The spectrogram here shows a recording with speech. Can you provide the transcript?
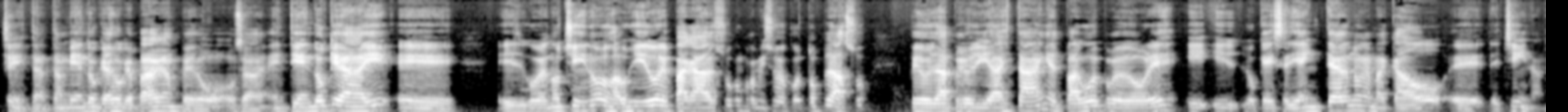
Sí, están, viendo qué es lo que pagan, pero, o sea, entiendo que hay, eh, el gobierno chino los ha urgido de pagar sus compromisos de corto plazo, pero la prioridad está en el pago de proveedores y, lo que sería interno en el mercado eh, de China.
